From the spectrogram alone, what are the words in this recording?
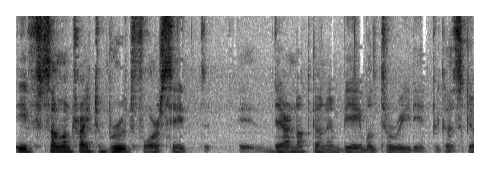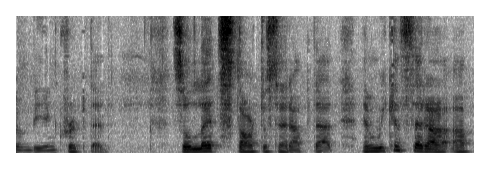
if someone tried to brute force it, they are not going to be able to read it because it's going to be encrypted. So let's start to set up that. And we can set up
